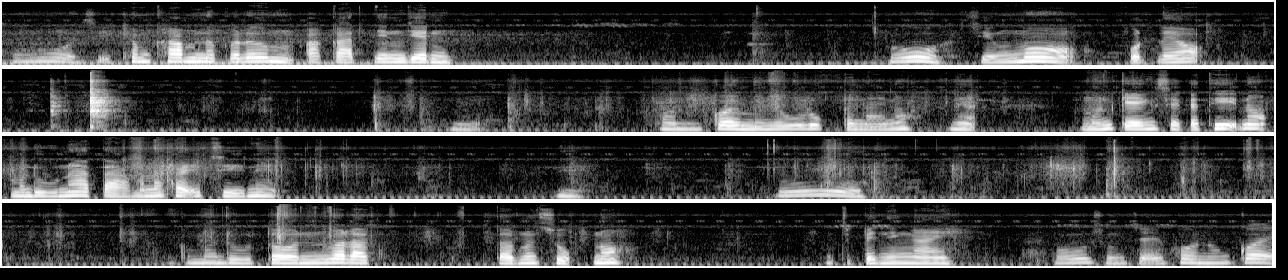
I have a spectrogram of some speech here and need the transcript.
โอ้ ยสีค่ำๆแล้วก็เริ่มอากาศเย็นๆ โอ้ เสียงหม้อฝดแล้วนี่พอนก้อยไม่รู้ลูกไปไหนเนาะ เนี่ย เหมือนแกงใส่กะทิเนาะ มาดูหน้าตามันนะคะเอฟซีเนี่ย นี่ โอ้ก็มาดูตอนว่าเราตอนมันสุกเนาะ มันจะเป็นยังไง โอ้สงสัยพ่อน้องก้อย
